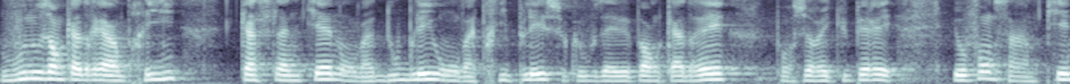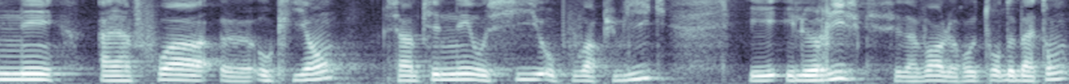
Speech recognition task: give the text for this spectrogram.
vous nous encadrez un prix, qu'à cela ne tienne, on va doubler ou on va tripler ce que vous n'avez pas encadré pour se récupérer. Et au fond, c'est un pied de nez à la fois euh, aux clients, c'est un pied de nez aussi au pouvoir public. Et, le risque, c'est d'avoir le retour de bâton,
